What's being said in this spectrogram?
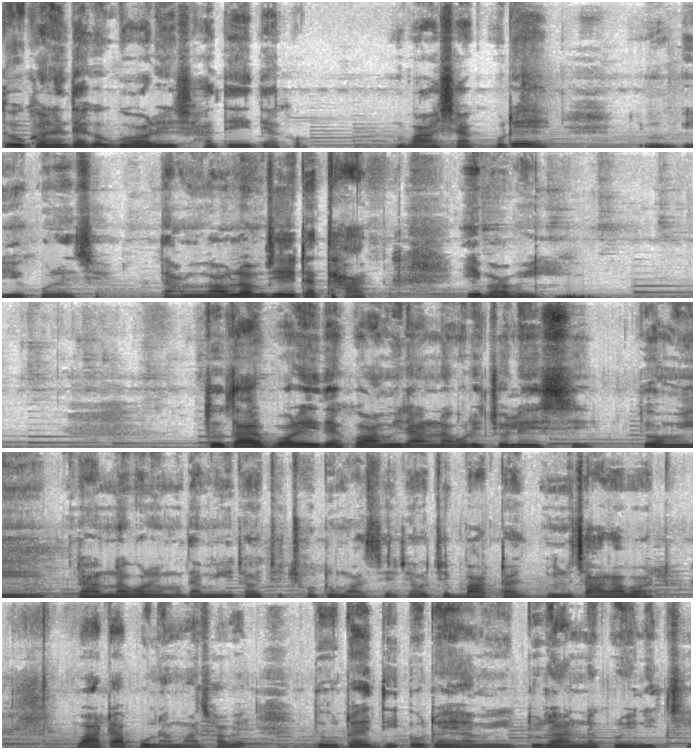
তো ওখানে দেখো ঘরের সাথেই দেখো, বাসা করে ইয়ে করেছে। তা আমি ভাবলাম যে এটা থাক, এভাবেই। তো তারপরেই দেখো আমি রান্নাঘরে চলে এসেছি। তো আমি রান্নাঘরের মধ্যে আমি, এটা হচ্ছে ছোট মাছ, এটা হচ্ছে বাটা মানে চারা বাটা বাটা পোনা মাছ হবে। তো ওটাই দি, ওটাই আমি একটু রান্না করে নিচ্ছি।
